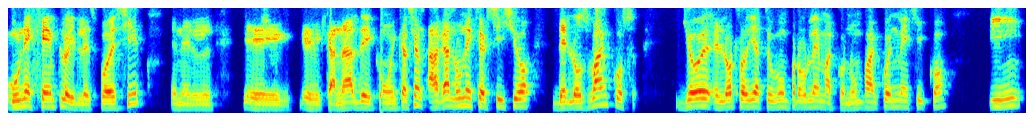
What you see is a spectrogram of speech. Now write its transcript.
un ejemplo, y les puedo decir, en el, eh, el, canal de comunicación, hagan un ejercicio de los bancos. Yo el otro día tuve un problema con un banco en México y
